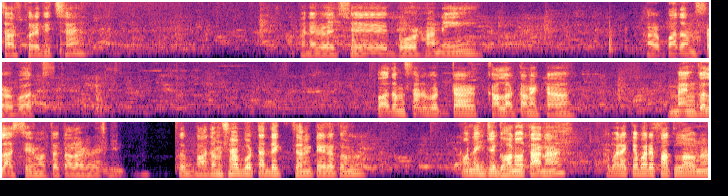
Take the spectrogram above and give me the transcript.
সার্ভ করে দিচ্ছে। এখানে রয়েছে বোরহানি আর বাদাম শরবত। বাদাম শরবতটার কালারটা অনেকটা ম্যাঙ্গো লাসির মতো কালার হয়েছে তো বাদাম শরবতটা দেখতে অনেকটা এরকম। অনেক যে ঘন তা না, আবার একেবারে পাতলাও না।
